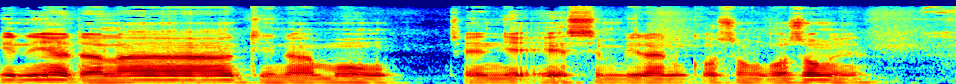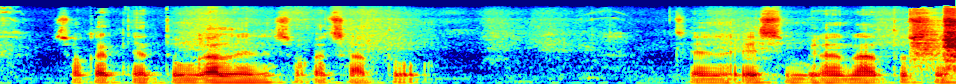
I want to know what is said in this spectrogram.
ini adalah dinamo CNYE 900 ya. Soketnya tunggal ini soket satu. CNYE 900 ya.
